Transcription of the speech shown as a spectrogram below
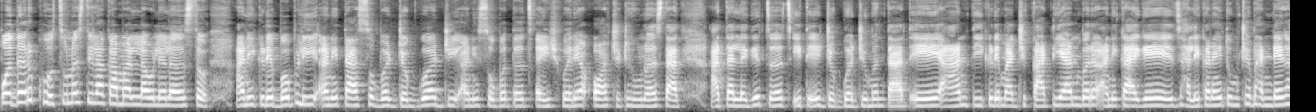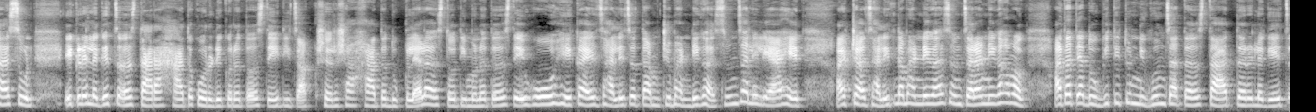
पदर खोचूनच तिला कामाला लावलेलं असतं. आणि इकडे बबली आणि त्यासोबत जग्गू आजी आणि सोबतच ऐश्वर्या ऑच ठेवून असतात. आता लगेचच इथे जग्गू आजी म्हणतात ए आण ती इकडे माझी काठी आण बरं. आणि काय गे झाले का नाही तुमचे भांडे घासून? इकडे लगेचच तारा हात कोरडे करत असते. तिचा अक्षरशः हात दुखलेला असतो. ती म्हणत असते हो हे काय झालेच तर आमची भांडी घासून झालेली आहेत. अच्छा झालीत ना भांडी घासून? चला निघा मग. आता त्या दोघी तिथून निघून जात असतात. तर लगेच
